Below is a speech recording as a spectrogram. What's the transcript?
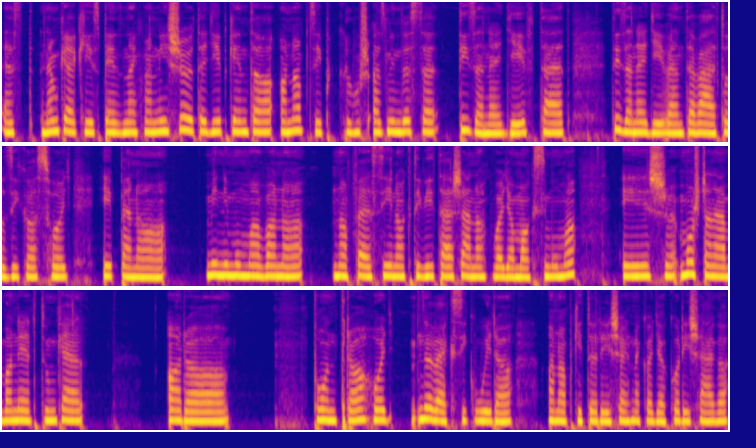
ezt nem kell készpénznek venni, sőt egyébként a, a napciklus az mindössze 11 év, tehát 11 évente változik az, hogy éppen a minimuma van a napfelszín aktivitásának, vagy a maximuma, és mostanában értünk el arra pontra, hogy növekszik újra a napkitöréseknek a gyakorisága,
